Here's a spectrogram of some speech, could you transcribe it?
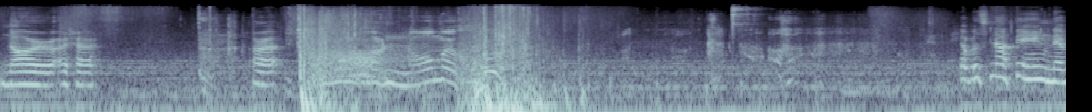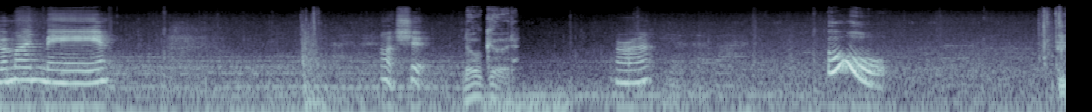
No, okay. Alright. That was nothing, never mind me. Oh shit. No good. Alright. Ooh!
